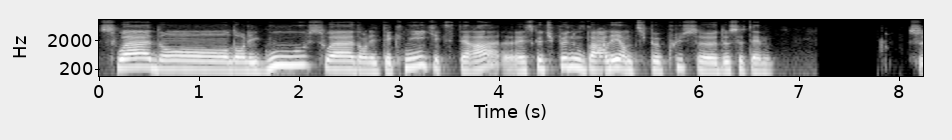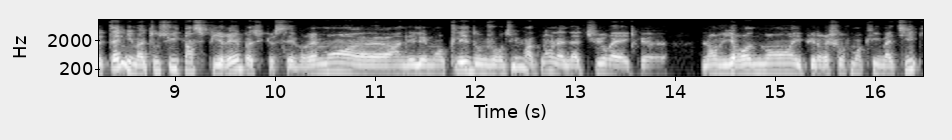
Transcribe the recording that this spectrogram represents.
soit dans, dans les goûts, soit dans les techniques, etc. Est-ce que tu peux nous parler un petit peu plus de ce thème? Ce thème, il m'a tout de suite inspiré parce que c'est vraiment euh, un élément clé d'aujourd'hui. Maintenant, la nature avec euh, l'environnement et puis le réchauffement climatique.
